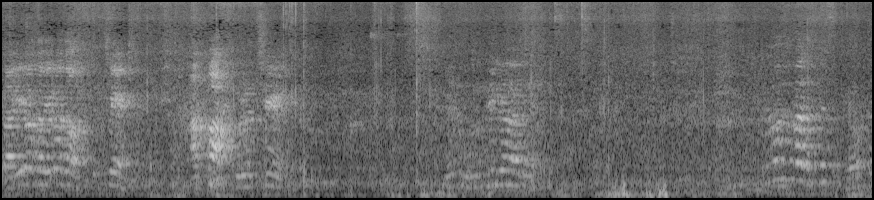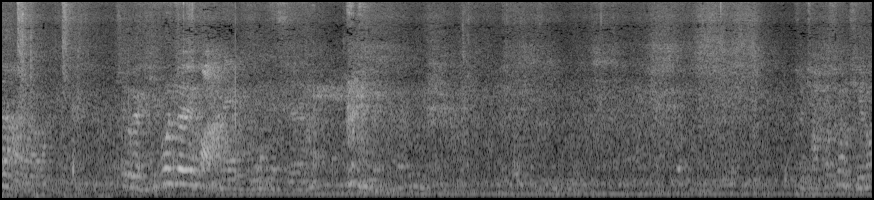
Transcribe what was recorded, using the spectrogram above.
자, 일어서, 일어서. 그렇지. 아빠, 그렇지. 계속 움직여야 돼. 클로즈가드 패스 배웠잖아요. 기본적인 거 안 해요? 지금 자꾸 손 뒤로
